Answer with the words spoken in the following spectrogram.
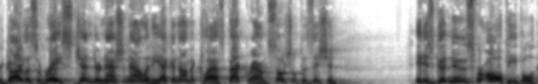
Regardless of race, gender, nationality, economic class, background, social position, it is good news for all people.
